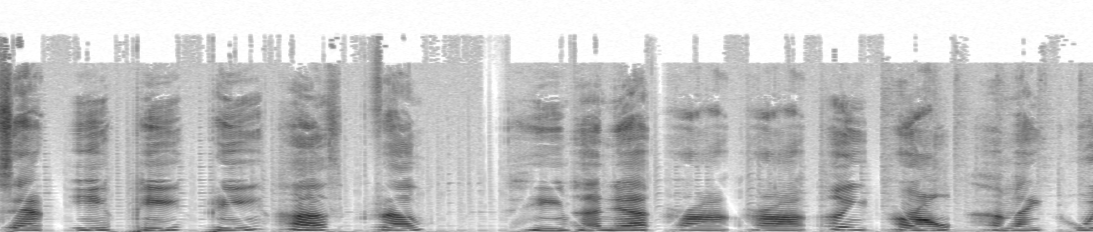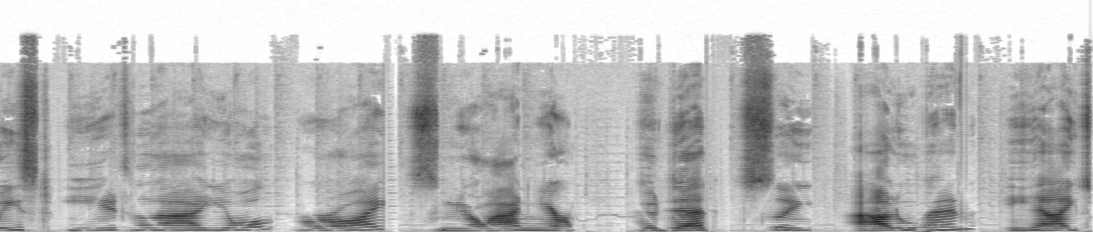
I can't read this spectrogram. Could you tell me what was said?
Z, I, P, P, Huth, Fel. He, Net, Ra, Ra, Hui, Pro, Hame, Huist, Israel, Roy, Snjoanjer, Gedet, Si, Aluben, Eait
